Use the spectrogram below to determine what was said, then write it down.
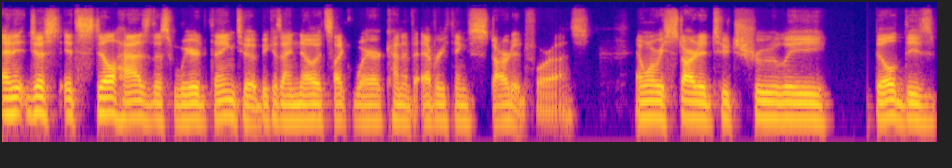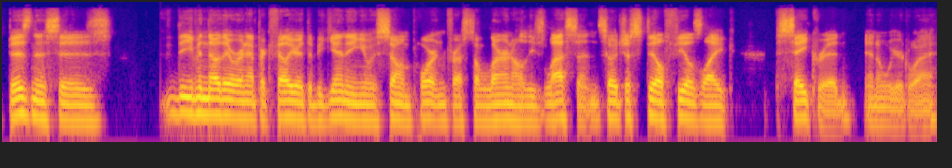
and it just it still has this weird thing to it because i know it's like where kind of everything started for us and where we started to truly build these businesses even though they were an epic failure at the beginning it was so important for us to learn all these lessons. So it just still feels like sacred in a weird way.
